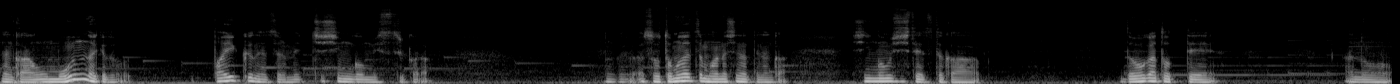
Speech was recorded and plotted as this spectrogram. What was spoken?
なんか思うんだけどバイクのやつらめっちゃ信号無視するから。なんかそう友達とも話になってなんか信号無視したやつとか動画撮ってあの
